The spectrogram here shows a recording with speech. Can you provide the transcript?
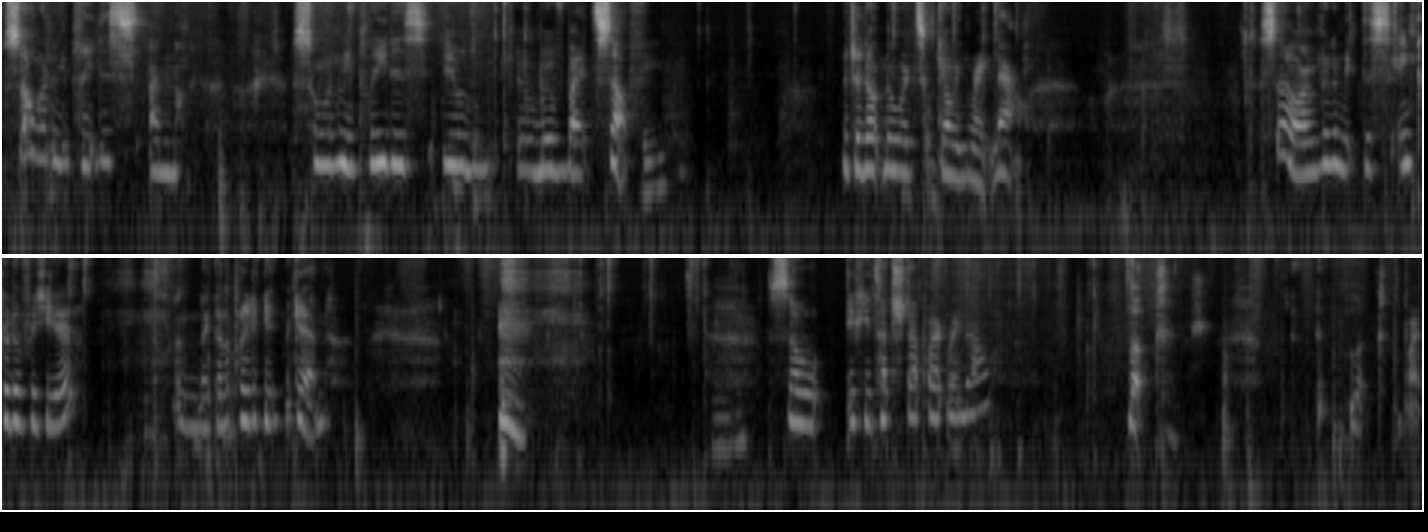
so when we play this um so when we play this it'll, it'll move by itself which I don't know where it's going right now. So I'm gonna make this anchored over here, and I'm gonna play the game again. So if you touch that part right now, look, look the part.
